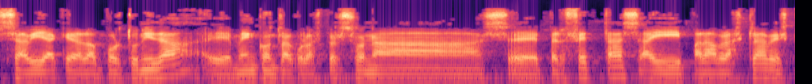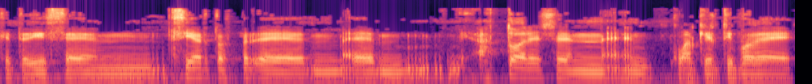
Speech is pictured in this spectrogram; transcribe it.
sabía que era la oportunidad, eh, me he encontrado con las personas eh, perfectas, hay palabras claves que te dicen ciertos eh, em, actores en, en cualquier tipo de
